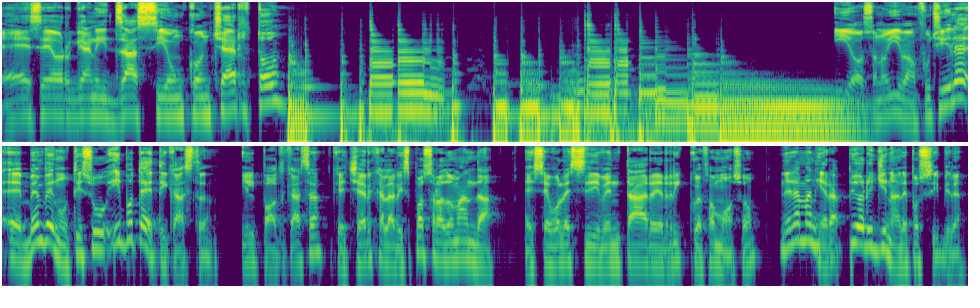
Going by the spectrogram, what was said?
E se organizzassi un concerto? Io sono Ivan Fucile e benvenuti su Ipoteticast, il podcast che cerca la risposta alla domanda e se volessi diventare ricco e famoso nella maniera più originale possibile.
